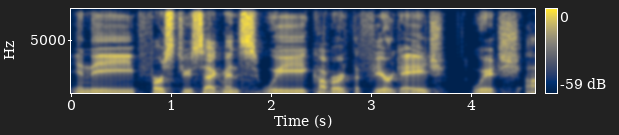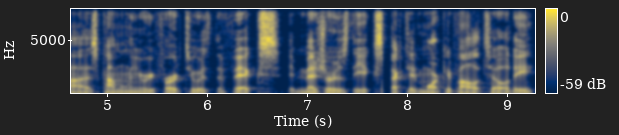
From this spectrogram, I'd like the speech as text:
In the first two segments, we covered the fear gauge, which uh, is commonly referred to as the VIX. It measures the expected market volatility,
